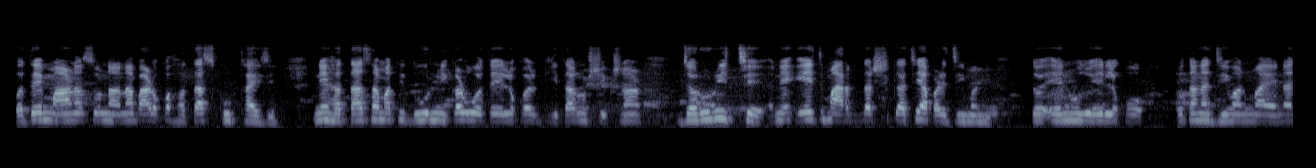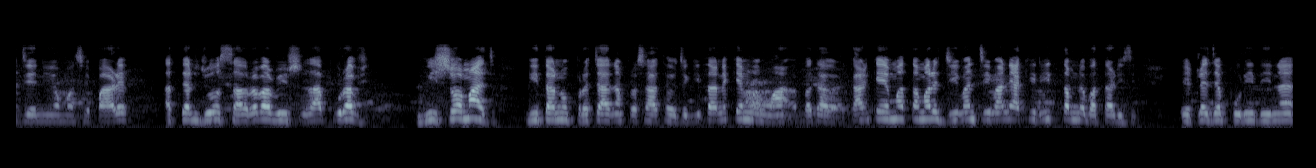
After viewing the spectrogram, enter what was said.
બધે માણસો, નાના બાળકો હતાશ ખૂબ થાય છે. ને હતાશામાંથી દૂર નીકળવું હોય તો એ લોકો ગીતાનું શિક્ષણ જરૂરી જ છે અને એ જ માર્ગદર્શિકા છે આપણે જીવનની. તો એનું એ લોકો પોતાના જીવનમાં એના જે નિયમો છે પાળે. અત્યારે જો સર્વ વિશ્વ પૂરા વિશ્વમાં જ ગીતાનો પ્રચારના પ્રસાર થયો છે. ગીતાને કેમ બતાવે કારણ કે એમાં તમારે જીવન જીવવાની આખી રીત તમને બતાડી છે. એટલે જે પૂરી દિના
